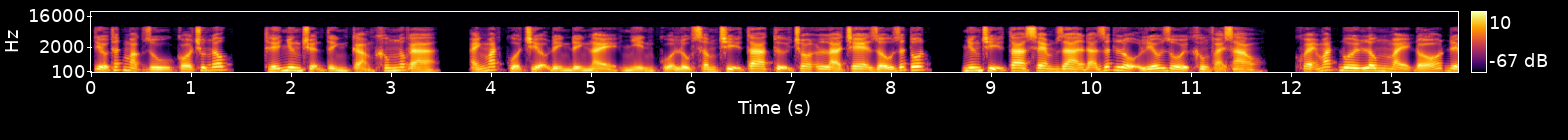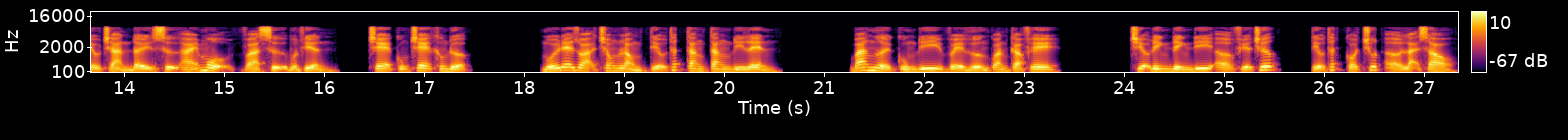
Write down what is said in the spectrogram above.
Tiểu thất mặc dù có chút nốc thế nhưng chuyện tình cảm không nốc à, ánh mắt của triệu đình đình này nhìn của lục sâm chị ta tự cho là che giấu rất tốt, nhưng chị ta xem ra đã rất lộ liễu rồi không phải sao, khoe mắt đuôi lông mày đó đều tràn đầy sự ái mộ và sự buồn phiền, che cũng che không được. Mối đe dọa trong lòng tiểu thất tăng tăng đi lên. Ba người cùng đi về hướng quán cà phê. Triệu Đình Đình đi ở phía trước, tiểu thất có chút ở lại sau.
